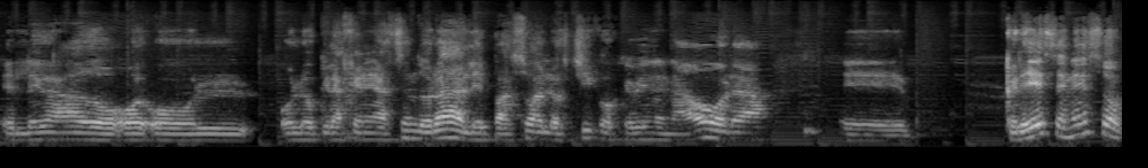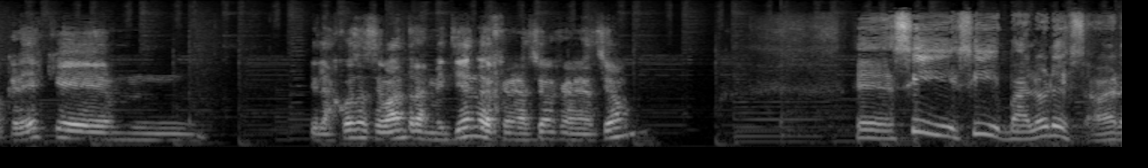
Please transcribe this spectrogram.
el legado o, lo que la generación dorada le pasó a los chicos que vienen ahora. Eh, ¿Crees en eso? ¿Crees mm, que las cosas se van transmitiendo de generación en generación? Eh, sí, sí, valores, a ver,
